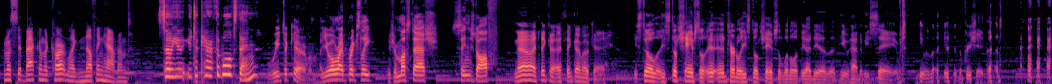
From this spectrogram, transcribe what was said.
I'm gonna sit back in the cart like nothing happened. So you you took care of the wolves then? We took care of them. Are you all right, Brixley? Is your mustache singed off? No, I think I think I'm okay. He still he still chafes a, i- internally. He still chafes a little at the idea that he had to be saved. He was he didn't appreciate that.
